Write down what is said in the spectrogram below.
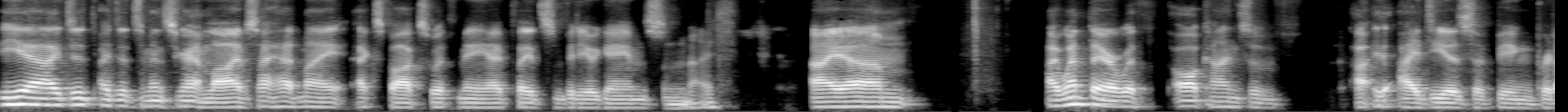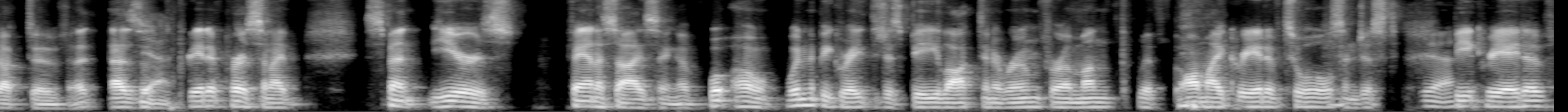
yeah i did i did some instagram lives i had my xbox with me i played some video games and Nice. I um I went there with all kinds of uh, ideas of being productive. As a Yeah. creative person, I spent years fantasizing of oh, wouldn't it be great to just be locked in a room for a month with all my creative tools and just Yeah. be creative.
